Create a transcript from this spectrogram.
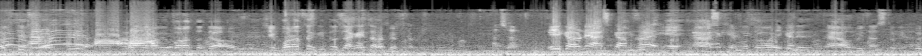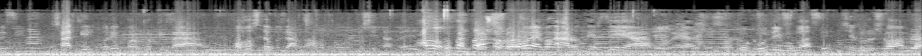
প্রত্যেক প্লটকে আলাদাভাবে বরাদ্দ দেওয়া হবে। সেই বরাদ্দকৃত জায়গায় তারা ব্যবসা করবে। আচ্ছা। এই কারণে আজকে আমরা এই আজকের মতো এখানে অভিযান স্থগিত করেছি। সাত দিন পরে পরবর্তী অবস্থা বুঝে আমরা। দোকানপাট সহ। এবং আড়তের যে ছোট গদিগুলো আছে সেগুলো সহ আমরা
